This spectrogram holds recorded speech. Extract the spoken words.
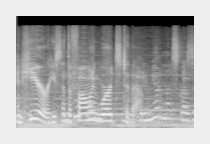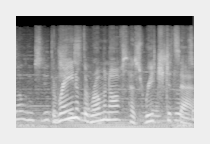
and here he said the following words to them. The reign of the Romanovs has reached its end.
